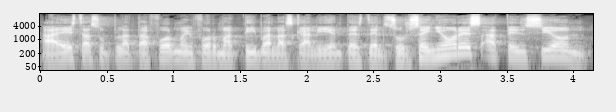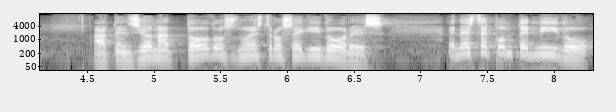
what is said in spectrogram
a esta su plataforma informativa Las Calientes del Sur. Señores, atención. Atención a todos nuestros seguidores. En este contenido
